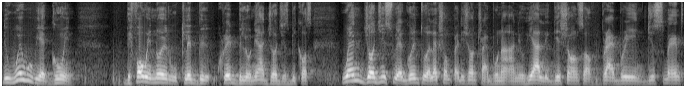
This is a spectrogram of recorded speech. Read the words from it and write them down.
the way we were going, before we know it, we'll create, create billionaire judges because when judges were going to election petition tribunal and you hear allegations of bribery, inducement,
